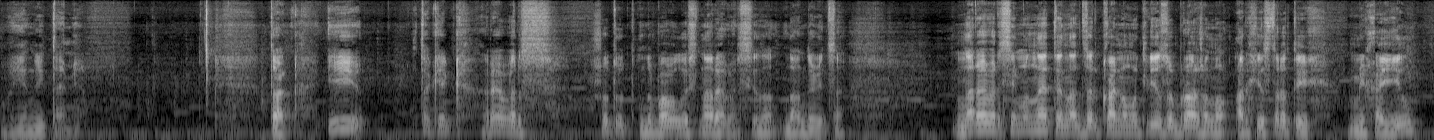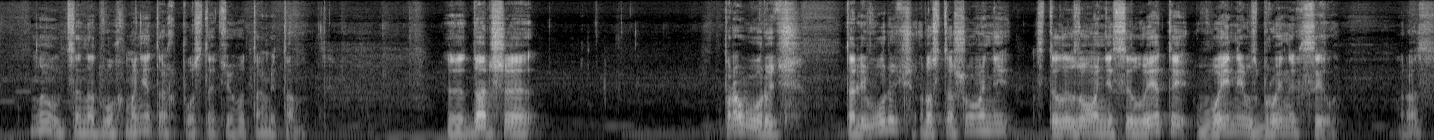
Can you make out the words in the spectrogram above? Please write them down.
воєнній темі. Так, і так як реверс, що тут додавалось на реверсі? Да, дивіться. На реверсі монети на дзеркальному тлі зображено архістратиг Міхаїл. Ну, це на двох монетах, постать його там і там. Далі праворуч та ліворуч розташовані стилізовані силуети воїнів Збройних сил. Раз,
